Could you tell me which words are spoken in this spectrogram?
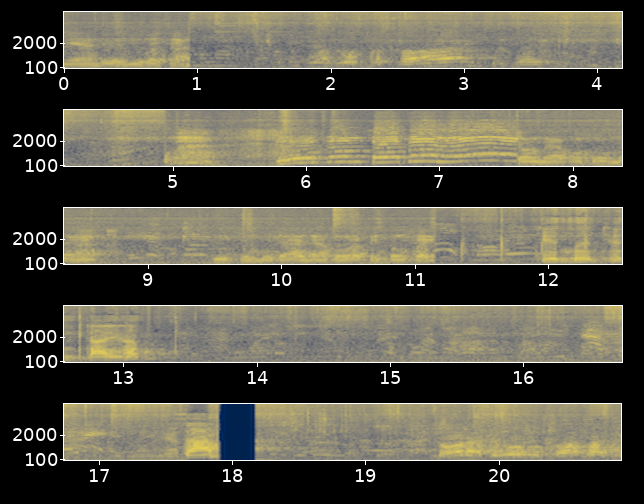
เนี่ยเดินอยู่ว่าสามรถรถก่อนเฉยมาดูดลมเปิดได้เลยต้องนะพ่อผมนะ ดูดลมไม่ได้นะ เพราะว่าเป็นต้องไฟชื่นมื่นชื่นใจครับสามสอราชวงศ์ขอพระพิ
